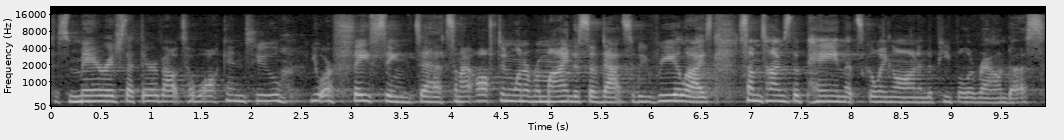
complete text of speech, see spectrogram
this marriage that they're about to walk into. You are facing deaths. And I often want to remind us of that so we realize sometimes the pain that's going on in the people around us.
